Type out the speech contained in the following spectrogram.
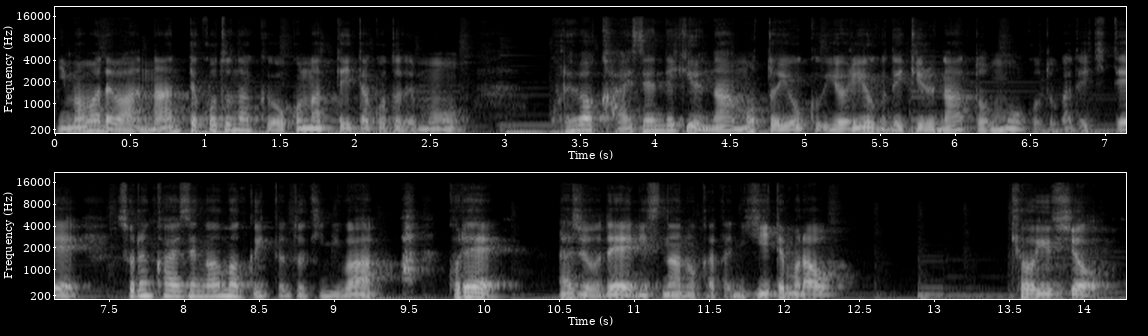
今まではなんてことなく行っていたことでもこれは改善できるな、もっとよく、よりよくできるなと思うことができて、それの改善がうまくいった時には、あ、これ、ラジオでリスナーの方に聞いてもらおう。共有しよう。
